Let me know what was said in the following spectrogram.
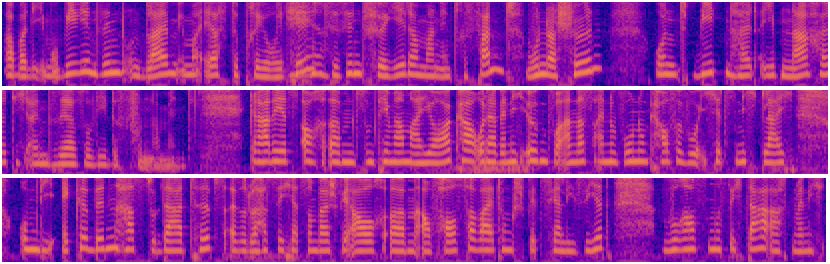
Aber die Immobilien sind und bleiben immer erste Priorität. Sie sind für jedermann interessant, wunderschön und bieten halt eben nachhaltig ein sehr solides Fundament. Gerade jetzt auch ähm, zum Thema Mallorca oder wenn ich irgendwo anders eine Wohnung kaufe, wo ich jetzt nicht gleich um die Ecke bin, hast du da Tipps? Also du hast dich ja zum Beispiel auch ähm, auf Hausverwaltung spezialisiert. Worauf muss ich da achten, wenn ich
